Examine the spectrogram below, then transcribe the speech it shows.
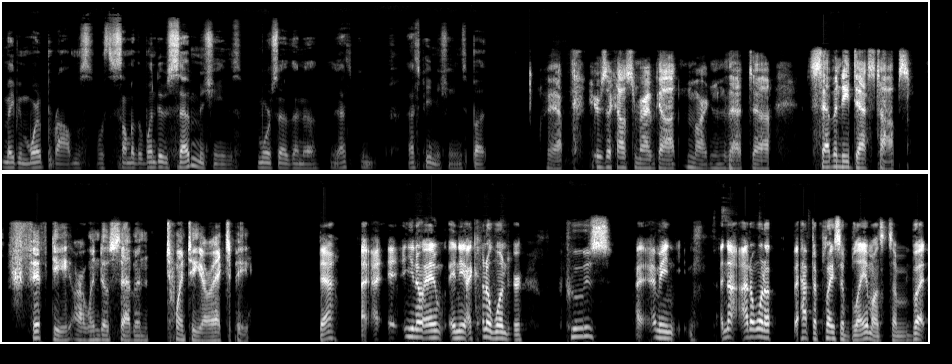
maybe more problems with some of the Windows 7 machines, more so than the XP, XP machines. But yeah, here's a customer I've got, Martin, that uh, 70 desktops, 50 are Windows 7, 20 are XP. Yeah, I, I, you know, and and I kind of wonder who's. I, I mean, not, I don't want to have to place a blame on some, but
